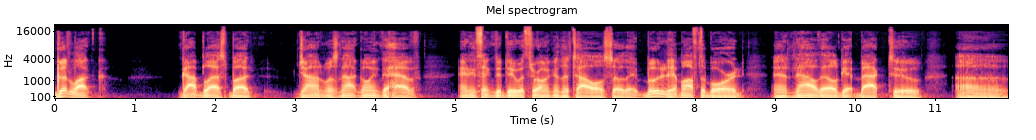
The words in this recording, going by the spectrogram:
good luck. God bless, but John was not going to have anything to do with throwing in the towel, so they booted him off the board, and now they'll get back to uh,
